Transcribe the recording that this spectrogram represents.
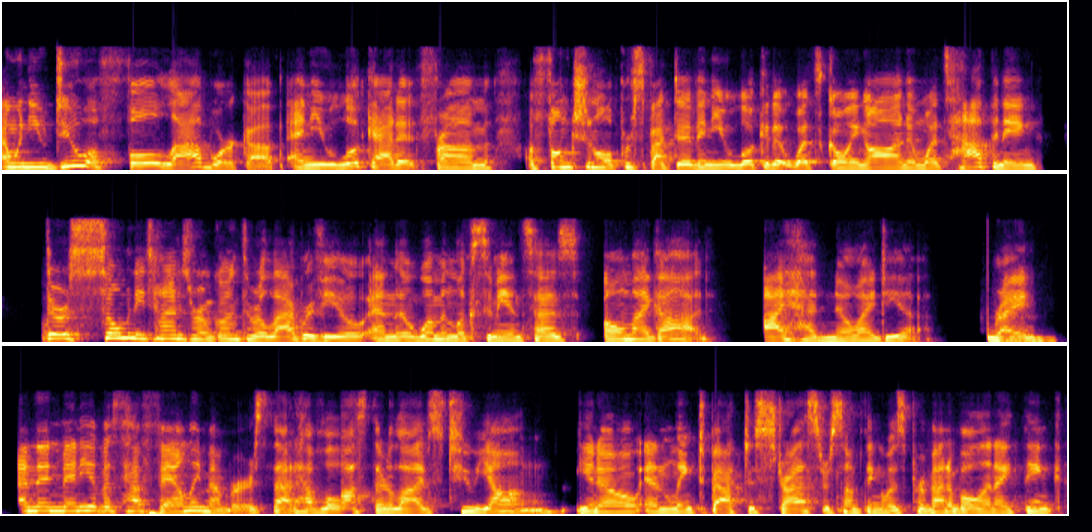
And when you do a full lab workup and you look at it from a functional perspective and you look at it what's going on and what's happening, there's so many times where I'm going through a lab review and the woman looks at me and says, Oh my God, I had no idea. Mm-hmm. Right. And then many of us have family members that have lost their lives too young, you know, and linked back to stress or something was preventable. And I think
